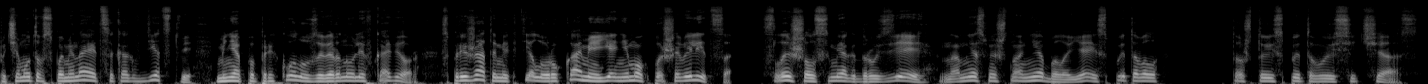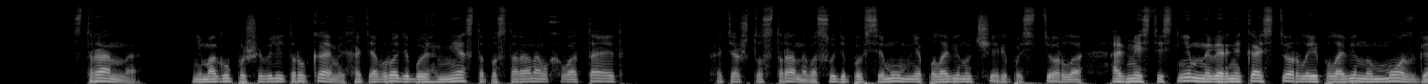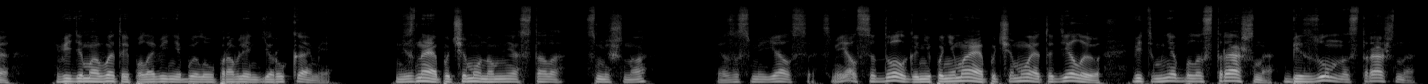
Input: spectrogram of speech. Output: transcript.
Почему-то вспоминается, как в детстве меня по приколу завернули в ковер. С прижатыми к телу руками я не мог пошевелиться. Слышал смех друзей, но мне смешно не было. Я испытывал то, что испытываю сейчас. Странно. Не могу пошевелить руками, хотя вроде бы места по сторонам хватает. Хотя, что странного, судя по всему, мне половину черепа стерло, а вместе с ним наверняка стерло и половину мозга — Видимо, в этой половине было управление руками. Не знаю почему, но мне стало смешно. Я засмеялся. Смеялся долго, не понимая, почему я это делаю, ведь мне было страшно, безумно страшно.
